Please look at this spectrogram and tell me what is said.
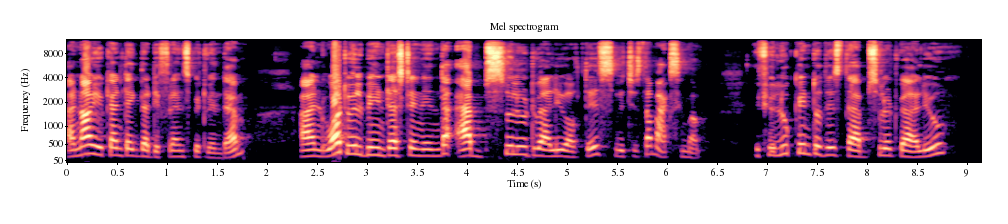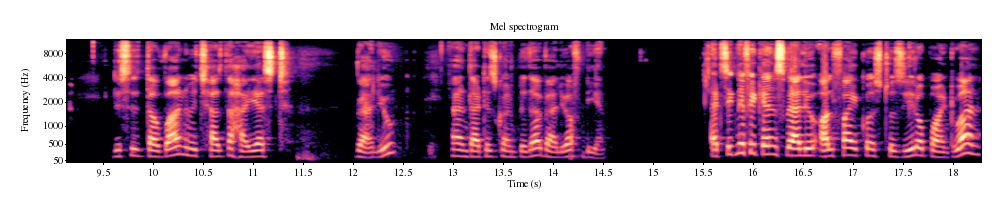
and now you can take the difference between them and what we will be interested in the absolute value of this which is the maximum. If you look into this the absolute value this is the one which has the highest value and that is going to be the value of dn. At significance value alpha equals to 0.1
